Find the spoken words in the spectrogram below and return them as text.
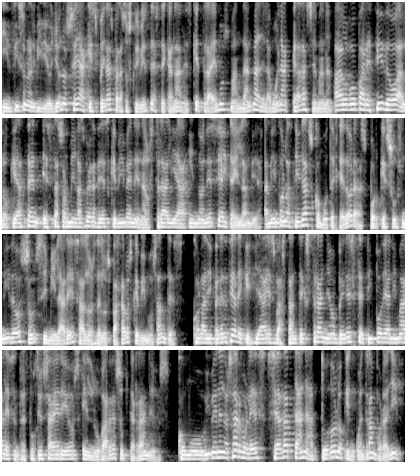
Inciso en el vídeo, yo no sé a qué esperas para suscribirte a este canal, es que traemos mandanga de la buena cada semana. Algo parecido a lo que hacen estas hormigas verdes que viven en Australia, Indonesia y Tailandia, también conocidas como tejedoras, porque sus nidos son similares a los de los pájaros que vimos antes, con la diferencia de que ya es bastante extraño ver este tipo de animales en refugios aéreos en lugar de subterráneos. Como viven en los árboles, se adaptan a todo lo que encuentran por allí.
